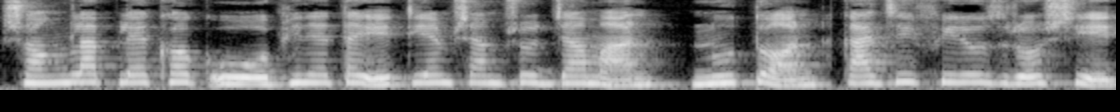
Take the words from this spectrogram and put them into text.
সংলাপ লেখক ও অভিনেতা এটিএম শামসুজ্জামান, নূতন কাজী ফিরুজ রশিদ,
